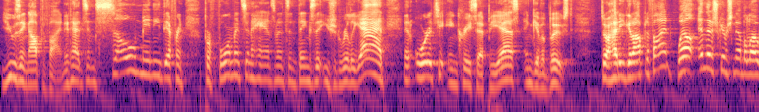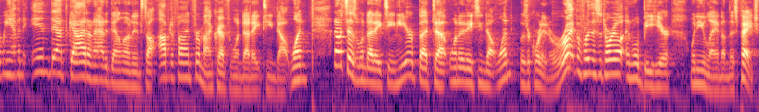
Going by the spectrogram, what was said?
using Optifine. It has in so many different performance enhancements and things that you should really add in order to increase FPS and give a boost. So how do you get Optifine? Well, in the description down below, we have an in-depth guide on how to download and install Optifine for Minecraft 1.18.1. I know it says 1.18 here, but uh, 1.18.1 was recorded right before this tutorial and will be here when you land on this page.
